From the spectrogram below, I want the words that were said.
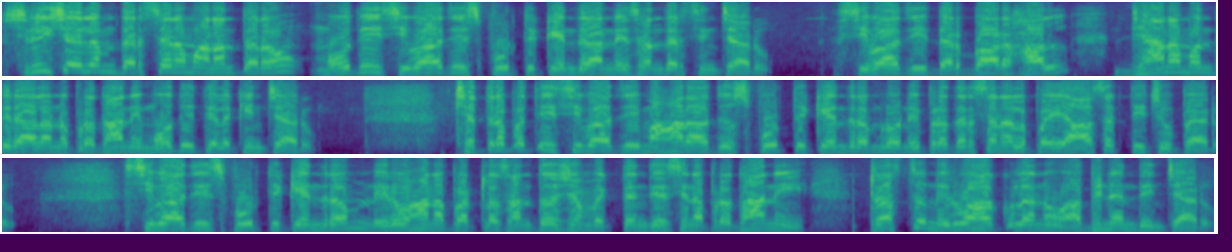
శ్రీశైలం దర్శనం అనంతరం మోదీ శివాజీ స్ఫూర్తి కేంద్రాన్ని సందర్శించారు శివాజీ దర్బార్ హాల్ ధ్యాన మందిరాలను ప్రధాని మోదీ తిలకించారు. ఛత్రపతి శివాజీ మహారాజు స్ఫూర్తి కేంద్రంలోని ప్రదర్శనలపై ఆసక్తి చూపారు. శివాజీ స్ఫూర్తి కేంద్రం నిర్వహణ పట్ల సంతోషం వ్యక్తం చేసిన ప్రధాని ట్రస్ట్ నిర్వాహకులను అభినందించారు.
